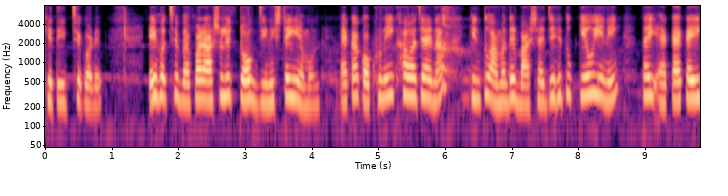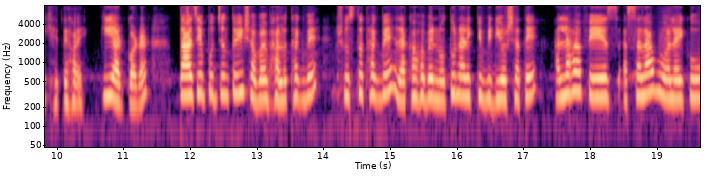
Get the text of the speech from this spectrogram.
খেতে ইচ্ছে করে। এই হচ্ছে ব্যাপার, আসলে টক জিনিসটাই এমন। একা কখনোই খাওয়া যায় না, কিন্তু আমাদের বাসায় যেহেতু কেউই নেই, তাই একা একাই খেতে হয়। কি আর করার? তা আজ এ পর্যন্তই, সবাই ভালো থাকবে, সুস্থ থাকবে। দেখা হবে নতুন আরেকটি ভিডিওর সাথে। আল্লাহ হাফেজ, আসসালামু আলাইকুম।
